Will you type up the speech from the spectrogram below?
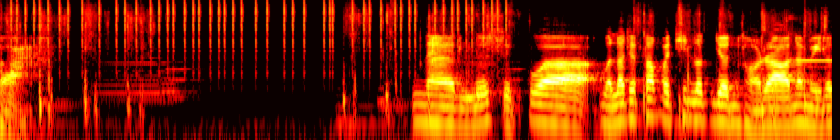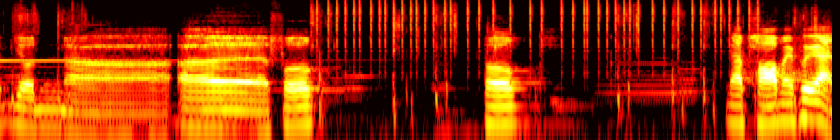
วาน่ารู้สึกว่าเหมือนเราจะต้องไปที่รถยนต์ของเรานะมีรถยนต์อ่าเอ่อฟุกฟุกนายพร้อมไหมเพื่อน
